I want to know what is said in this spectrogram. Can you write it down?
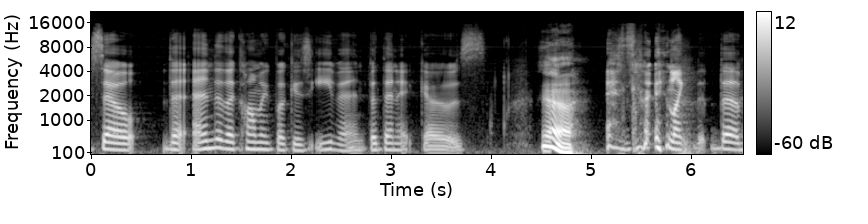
so the end of the comic book is even, but then it goes. Yeah. It's like the, the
